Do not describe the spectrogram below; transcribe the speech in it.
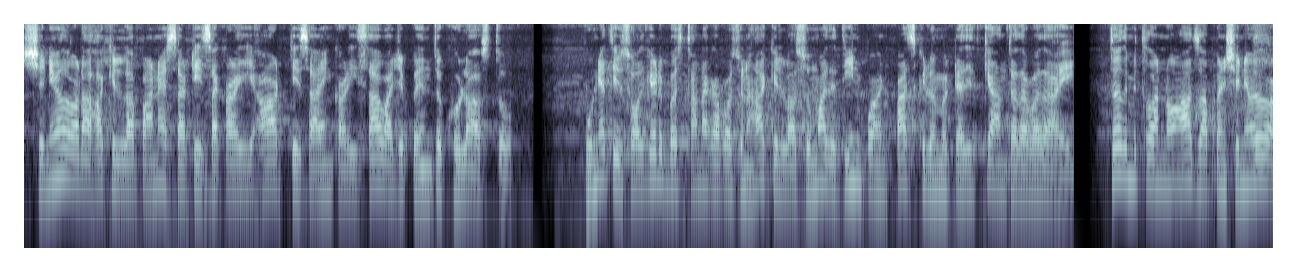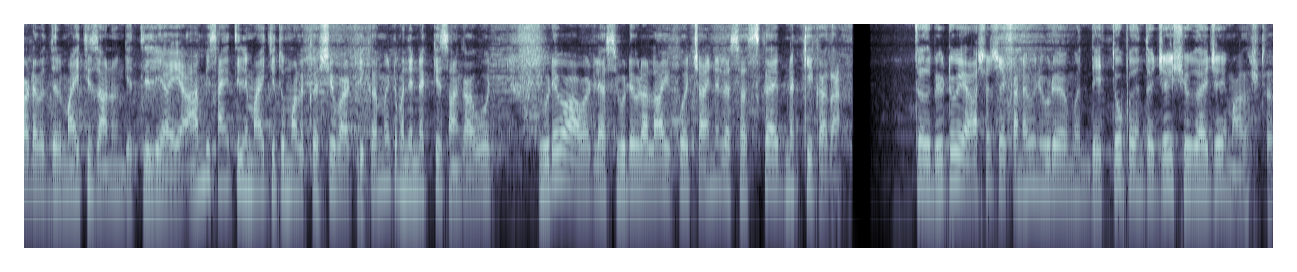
शनिवारवाडा हा किल्ला पाहण्यासाठी सकाळी आठ ते सायंकाळी सहा वाजेपर्यंत खुला असतो. पुण्यातील सॉलगेट बस स्थानकापासून हा किल्ला सुमारे तीन पॉईंट पाच किलोमीटर इतक्या अंतरावर आहे. तर मित्रांनो आज आपण शनिवारवाड्याबद्दल माहिती जाणून घेतलेली आहे. आम्ही सांगितलेली माहिती तुम्हाला कशी वाटली कमेंटमध्ये नक्की सांगा व व्हिडिओ आवडल्यास व्हिडिओला लाईक व चॅनलला सबस्क्राईब नक्की करा. तर भेटूया अशाच एका नवीन व्हिडिओमध्ये. तोपर्यंत जय शिवराय जय महाराष्ट्र.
